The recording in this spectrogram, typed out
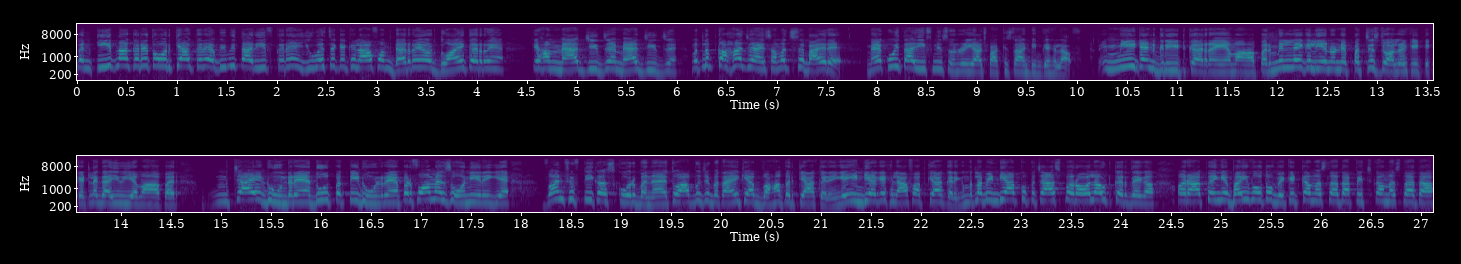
तनकीद ना करें तो और क्या करें? अभी भी तारीफ़ करें। यूएसए के खिलाफ हम डर रहे हैं और दुआएँ कर रहे हैं कि हम मैच जीत जाए, मैच जीत जाए। मतलब कहाँ जाए? समझ से बाहर है। मैं कोई तारीफ़ नहीं सुन रही आज पाकिस्तान टीम के खिलाफ। मीट एंड ग्रीट कर रहे हैं वहाँ पर। मिलने के लिए इन्होंने 25 डॉलर की टिकट लगाई हुई है वहाँ पर। चाय ढूंढ रहे हैं, दूध पत्ती ढूंढ रहे हैं। परफॉर्मेंस हो नहीं रही है। 150 का स्कोर बना है तो आप मुझे बताएँ कि आप वहाँ पर क्या करेंगे? इंडिया के खिलाफ आप क्या करेंगे? मतलब इंडिया आपको 50 पर ऑल आउट कर देगा और आप कहेंगे, भाई, वो तो विकेट का मसला था पिच का मसला था,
